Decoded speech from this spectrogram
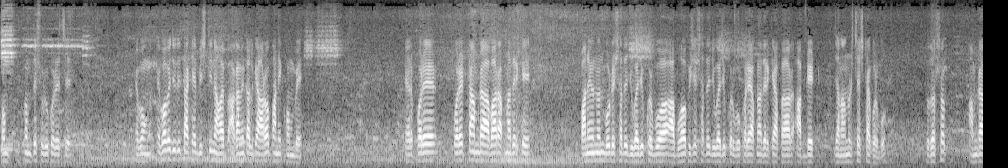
কম, কমতে শুরু করেছে এবং এভাবে যদি তাকে বৃষ্টি না হয়, আগামীকালকে আরও পানি কমবে। এরপরে পরেরটা আমরা আবার আপনাদেরকে পানি উন্নয়ন বোর্ডের সাথে যোগাযোগ করব, আবহাওয়া অফিসের সাথে যোগাযোগ করব করে আপনাদেরকে আবার আপডেট জানানোর চেষ্টা করব। তো দর্শক, আমরা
